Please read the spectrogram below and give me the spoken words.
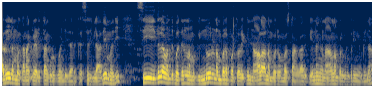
அதையும் நம்ம கணக்கில் எடுத்து தான் கொடுக்க வேண்டியதாக இருக்குது சரிங்களா? அதே மாதிரி சி இதில் வந்து பார்த்திங்கன்னா நமக்கு இன்னொரு நம்பரை பொறுத்த வரைக்கும் நாலாம் நம்பர் ரொம்ப ஸ்ட்ராங்காக இருக்குது என்னங்க நாலு நம்பர் கொடுக்குறீங்க அப்படின்னா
